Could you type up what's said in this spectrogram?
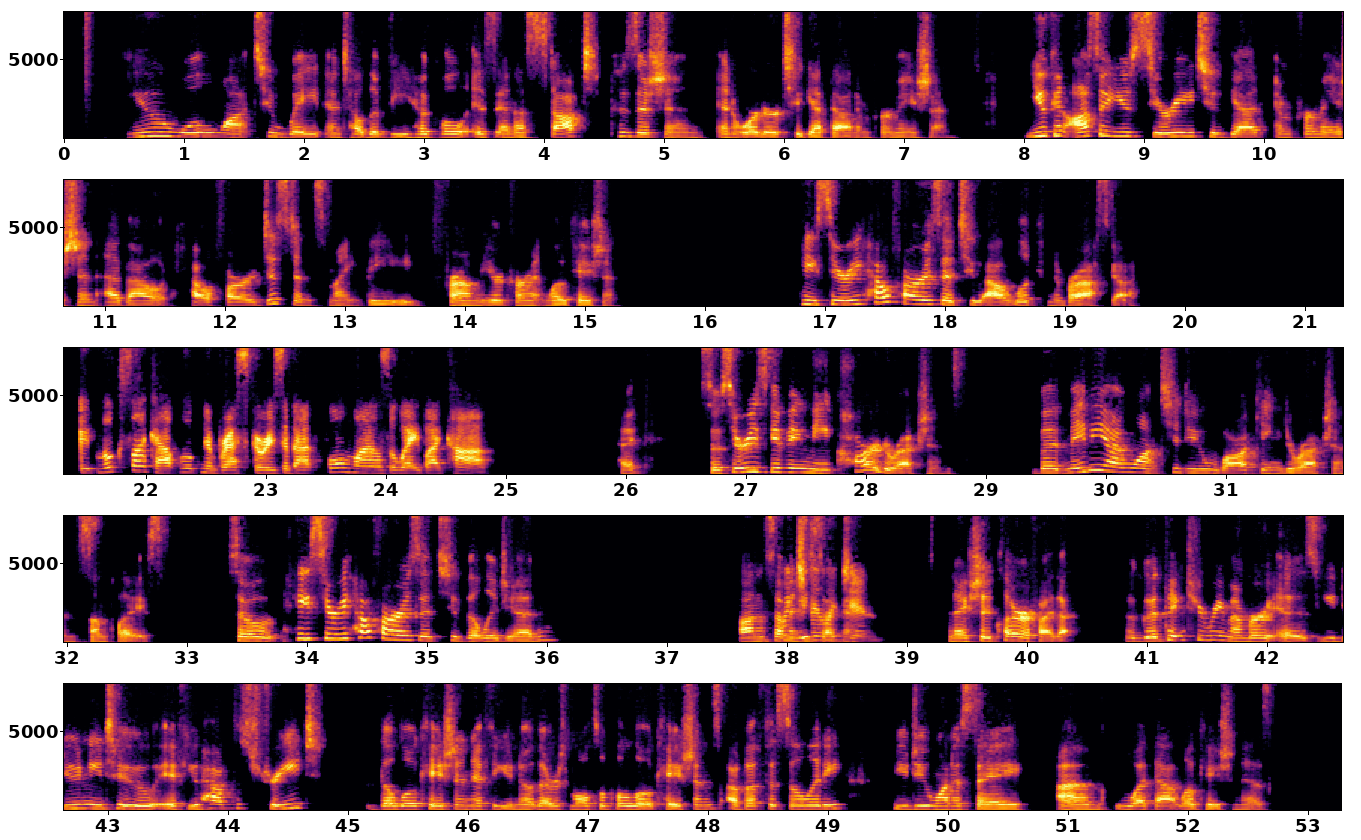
you will want to wait until the vehicle is in a stopped position in order to get that information. You can also use Siri to get information about how far a distance might be from your current location. Hey Siri, how far is it to Outlook, Nebraska? It looks like Outlook, Nebraska is about four miles away by car. Okay. So Siri's giving me car directions, but maybe I want to do walking directions someplace. So, hey Siri, how far is it to Village Inn on 72nd? Which Village Inn? And I should clarify that. A good thing to remember is you do need to, if you have the street, the location, if you know there's multiple locations of a facility, you do want to say um, what that location is.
